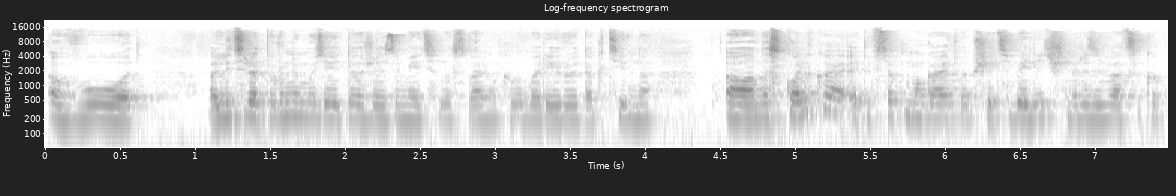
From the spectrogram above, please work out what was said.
Вот. Литературный музей тоже, я заметила, с вами коллаборирует активно. А насколько это все помогает вообще тебе лично развиваться как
